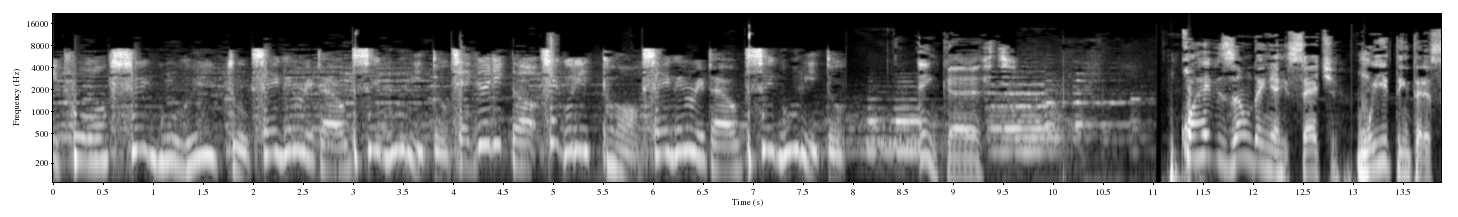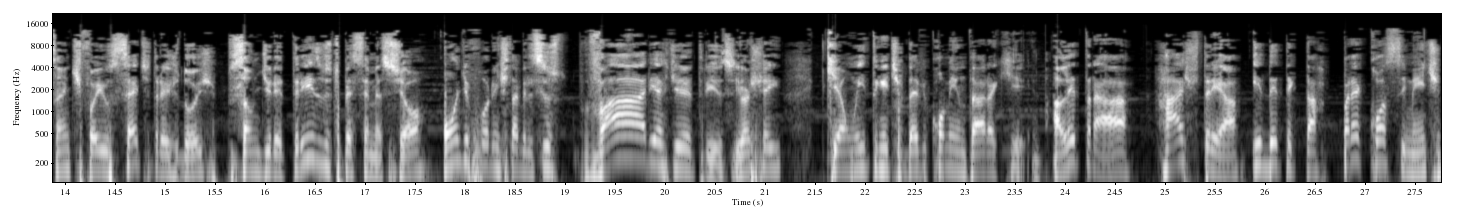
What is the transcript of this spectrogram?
Segurito, segurito, segurito, segurito, segurito, segurito, segurito, segurito. Encast. Com a revisão da NR7, um item interessante foi o 732, são diretrizes do PCMSO, onde foram estabelecidas várias diretrizes. Eu achei que é um item que a gente deve comentar aqui. A letra A rastrear e detectar precocemente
